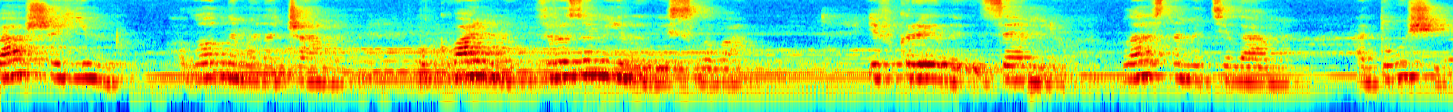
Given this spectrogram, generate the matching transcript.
співавши гімн холодними ночами, буквально зрозуміли ви слова і вкрили землю власними тілами, а душі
